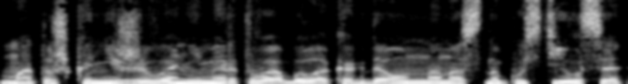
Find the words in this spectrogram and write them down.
Матушка ни жива, ни мертва была, когда он на нас напустился.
